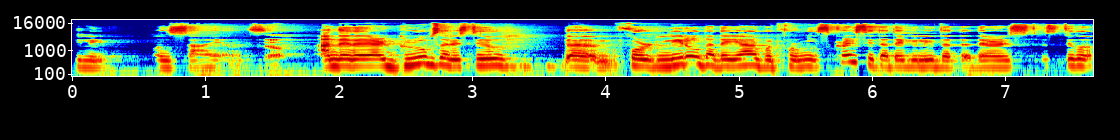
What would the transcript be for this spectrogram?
believe on science. Yeah and that there are groups that are still um, for little that they are but for me it's crazy that they believe that, that there is still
